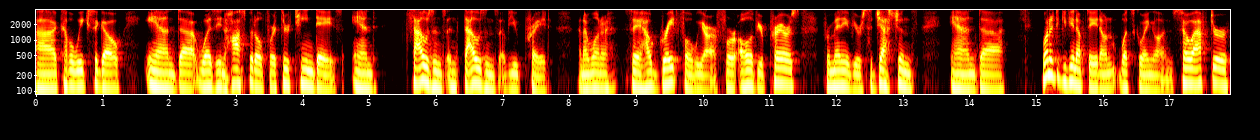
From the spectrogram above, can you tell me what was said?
uh, a couple weeks ago and uh, was in hospital for 13 days. And thousands and thousands of you prayed. And I want to say how grateful we are for all of your prayers, for many of your suggestions, and uh, wanted to give you an update on what's going on. So, after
